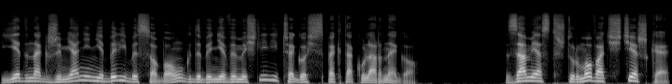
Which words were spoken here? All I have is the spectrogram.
Jednak Rzymianie nie byliby sobą, gdyby nie wymyślili czegoś spektakularnego. Zamiast szturmować ścieżkę,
